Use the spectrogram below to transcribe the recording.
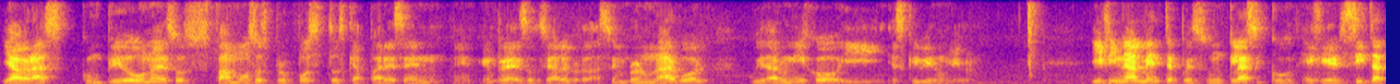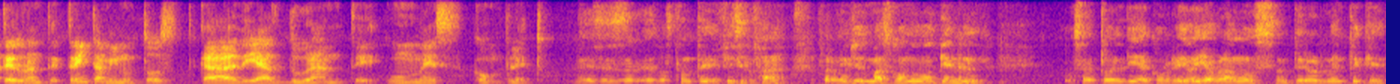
y habrás cumplido uno de esos famosos propósitos que aparecen en, redes sociales, ¿verdad? Sembrar un árbol, cuidar un hijo y escribir un libro. Y finalmente, pues un clásico, ejercítate durante 30 minutos cada día durante un mes completo. Es, es, bastante difícil para, para muchos, más cuando uno tiene el, o sea, todo el día corrido y hablamos anteriormente que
